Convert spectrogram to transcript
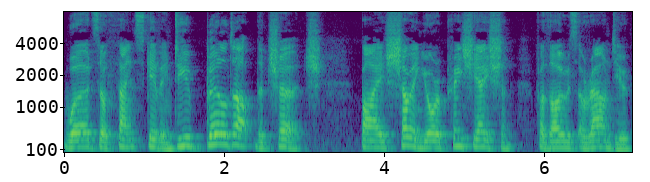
words of thanksgiving? Do you build up the church by showing your appreciation for those around you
